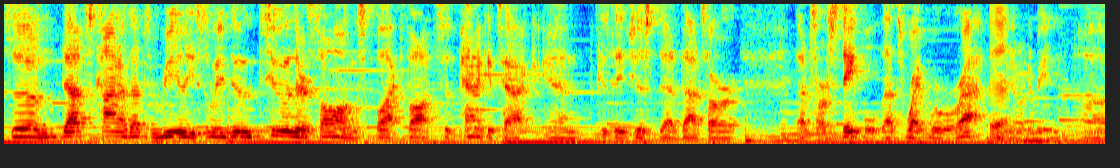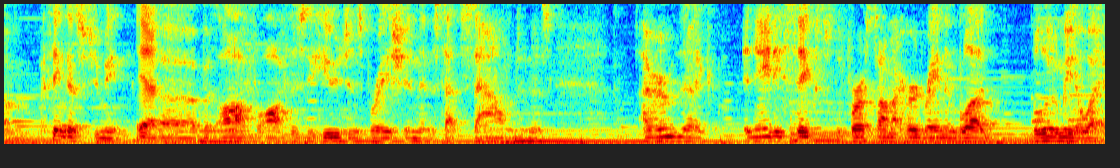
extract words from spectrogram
So um, that's kind of that's really so we do two of their songs, Black Thoughts and Panic Attack, and because they just that that's our that's our staple. That's right where we're at. Yeah. You know what I mean? Um, I think that's what you mean. Yeah. Uh, but off off is a huge inspiration, and it's that sound, and it's. I remember like in '86, the first time I heard Reign in Blood blew me away,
